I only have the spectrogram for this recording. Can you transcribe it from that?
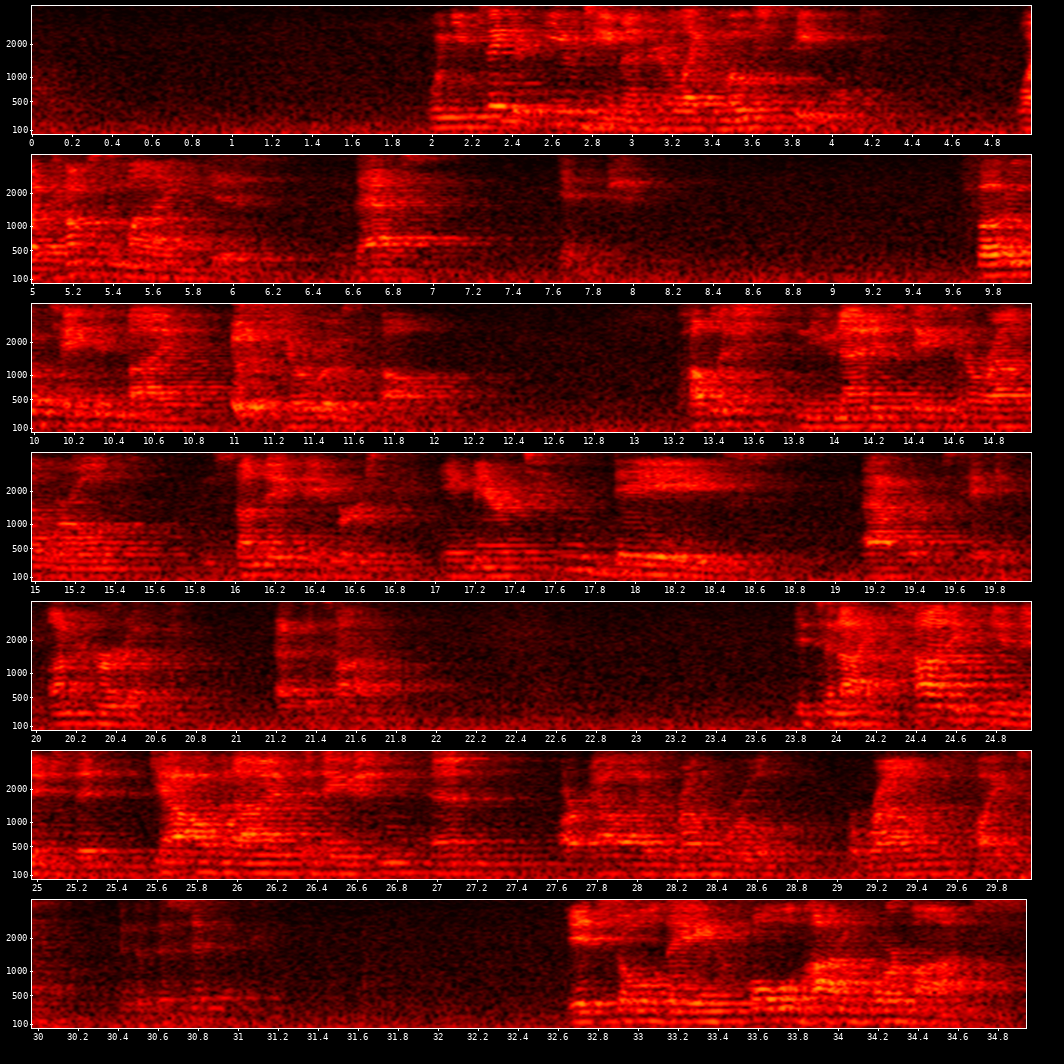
When you think of Iwo if you're like most people, what comes to mind is that image. Photo taken by Joe Rosenthal, published in the United States and around the world in Sunday papers a mere two days after it was taken, unheard of at the time. It's an iconic image that galvanized the nation and our allies around the world around the fight in the Pacific. It sold a whole lot of war bonds.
